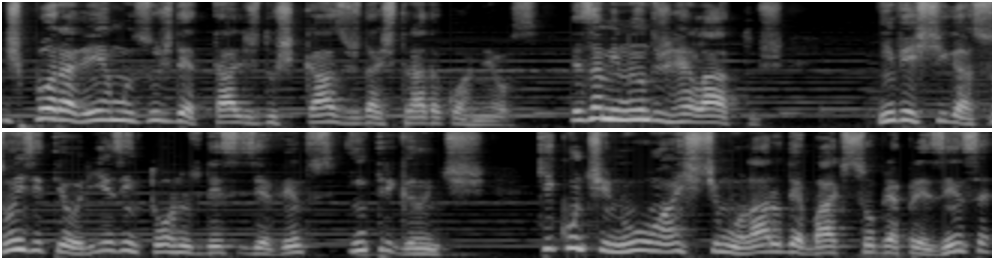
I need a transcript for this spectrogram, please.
exploraremos os detalhes dos casos da Estrada Cornels, examinando os relatos, investigações e teorias em torno desses eventos intrigantes, que continuam a estimular o debate sobre a presença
